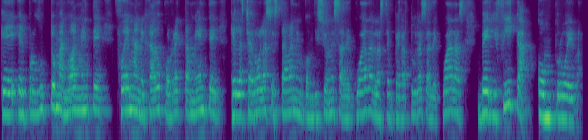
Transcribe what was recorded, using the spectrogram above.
que el producto manualmente fue manejado correctamente, que las charolas estaban en condiciones adecuadas, las temperaturas adecuadas. Verifica, comprueba.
